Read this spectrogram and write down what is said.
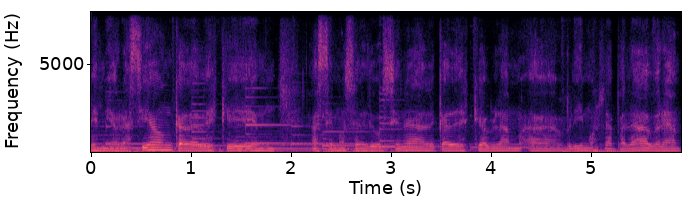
Es mi oración cada vez que mm, hacemos el devocional, cada vez que abrimos la palabra.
